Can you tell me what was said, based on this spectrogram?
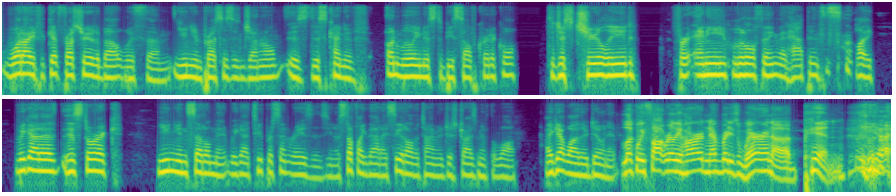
What I get frustrated about with um, union presses in general is this kind of unwillingness to be self critical, to just cheerlead for any little thing that happens. like, we got a historic union settlement, we got 2% raises, you know, stuff like that. I see it all the time. It just drives me up the wall. I get why they're doing it. Look, we fought really hard and everybody's wearing a pin. yeah.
